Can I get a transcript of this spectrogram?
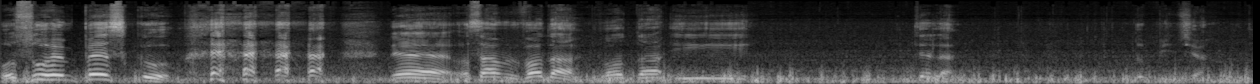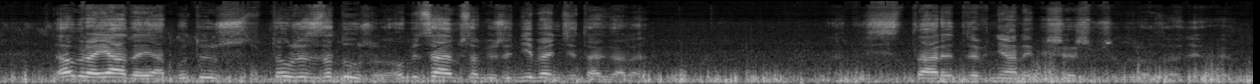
O suchym pysku. Nie, o samym woda, woda i tyle do picia. Dobra, jadę ja, bo to już, to już jest za dużo. Obiecałem sobie, że nie będzie tak, ale stary drewniany krzyż przy drodze, nie wiem.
